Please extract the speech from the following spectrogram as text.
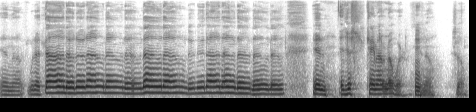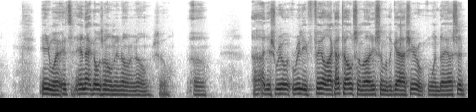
And uh, with a da da da da da da da da da da da da da da and it just came out of nowhere, you know. So anyway, it's and that goes on and on and on. So uh, I just real, really feel like I told somebody, some of the guys here one day, I said,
